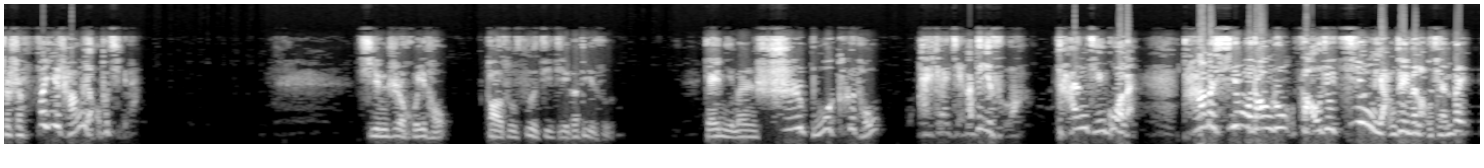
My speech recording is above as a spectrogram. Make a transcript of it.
这是非常了不起的。新智回头告诉自己几个弟子：“给你们师伯磕头。”哎，这几个弟子啊，赶紧过来，他们心目当中早就敬仰这位老前辈。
